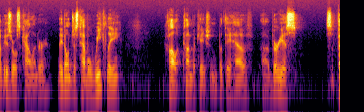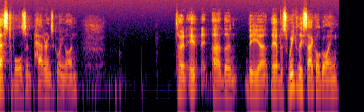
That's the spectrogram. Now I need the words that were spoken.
of Israel's calendar. They don't just have a weekly convocation, but they have uh, various festivals and patterns going on. So it, it, uh, the, the, uh, they have this weekly cycle going.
